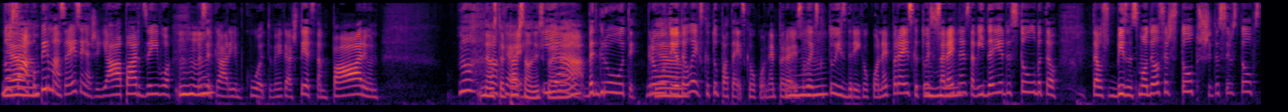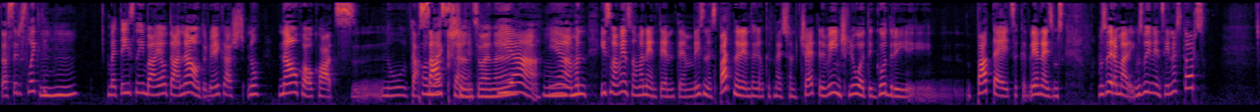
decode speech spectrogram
No Jā. sākuma pirmās reizes vienkārši ir jāpārdzīvo. Mm -hmm. Tas ir kā arī jebko, tu vienkārši tiec tam pāri. Un, Nu, Neuztver okay. personiski, Jā, ne? bet grūti. Grūti, Jā. jo tev liekas, ka tu pateici kaut ko nepareizi. Mm -hmm. liekas, ka tu izdarīji kaut ko nepareizi, ka tu esi mm -hmm. sareiknējis, tā ideja ir stulba, tev, tavs biznesa modelis ir stulbs, šis ir stulbs, tas ir slikti. Mm -hmm. Bet īstenībā jau tā nav. Tur vienkārši, nu, nav kaut kāds, nu, tā saskaņas. vai ne? Jā, mm. jā. Man, īstenībā viens no maniem tiem, tiem biznesa partneriem, tagad, kad mēs esam četri, viņš ļoti gudri pateica, ka vienreiz mums, mums vienam arī, mums bija viens investors,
